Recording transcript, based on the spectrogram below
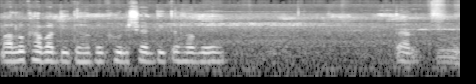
ভালো খাবার দিতে হবে খোল সার দিতে হবে। তারপর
